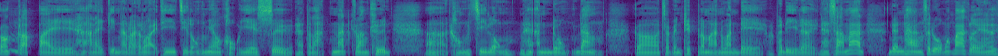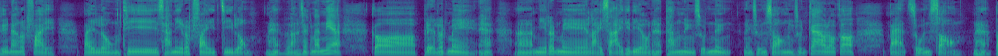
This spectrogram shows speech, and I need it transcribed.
ก็กลับไปหาอะไรกินอร่อยๆ ที่จีหลงเมียวโขเยซื่อนะตลาดนัดกลางคืนอของจีหลงนะฮะอันโด่งดัง ก็จะเป็นทริปประมาณวันเดย์พอดีเลยนะสามารถเดินทางสะดวกมากๆเลยนะก็คือนั่งรถไฟไปลงที่สถานีรถไฟจีหลงนะฮะหลังจากนั้นเนี่ยก็เปลี่ยนรถเมย์นะฮะมีรถเมย์หลายสายทีเดียวนะฮะทั้ง 101 102 109 แล้วก็ 802นะฮะไป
